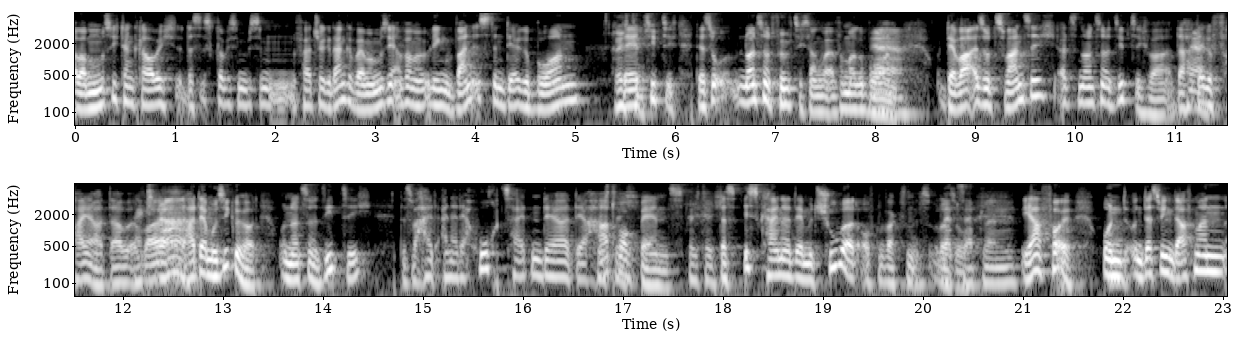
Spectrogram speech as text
Aber man muss sich dann, glaube ich, das ist, glaube ich, so ein bisschen ein falscher Gedanke, weil man muss sich einfach mal überlegen, wann ist denn der geboren, Richtig. der jetzt 70 Der ist so 1950, sagen wir einfach mal, geboren. Ja, ja. Der war also 20, als 1970 war. Da hat ja. er gefeiert, da, war, da hat er Musik gehört. Und 1970 das war halt einer der Hochzeiten der, der Hardrock-Bands. Richtig. Das ist keiner, der mit Schubert aufgewachsen ist oder Led so. Zeppelin. Ja, voll. Und, und deswegen darf man,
